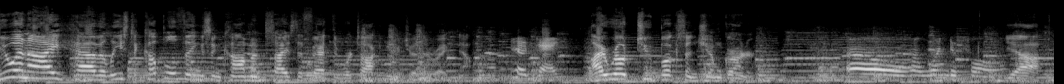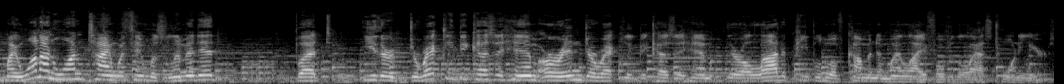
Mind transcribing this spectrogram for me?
You and I have at least a couple of things in common besides the fact that we're talking to each other right now. Okay. I wrote two books on Jim Garner. Oh, how wonderful. Yeah, my one on one time with him was limited, but either directly because of him or indirectly because of him, there are a lot of people who have come into my life over the last 20 years.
